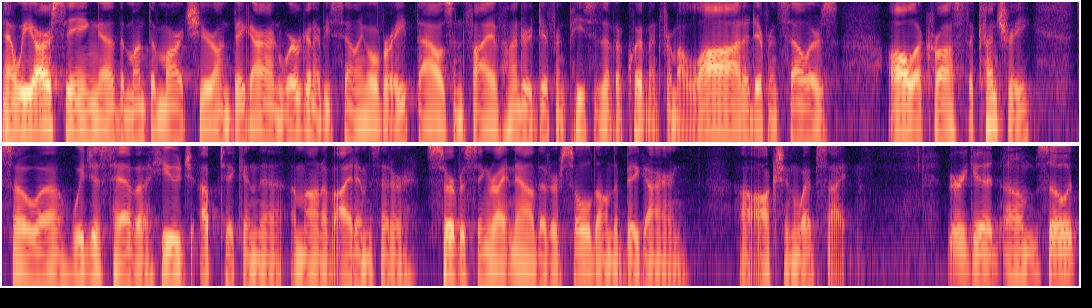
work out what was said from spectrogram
Now, we are seeing uh, the month of March here on Big Iron. We're going to be selling over 8,500 different pieces of equipment from a lot of different sellers all across the country. So uh, we just have a huge uptick in the amount of items that are servicing right now that are sold on the Big Iron uh, auction website. Very good. Um, so it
